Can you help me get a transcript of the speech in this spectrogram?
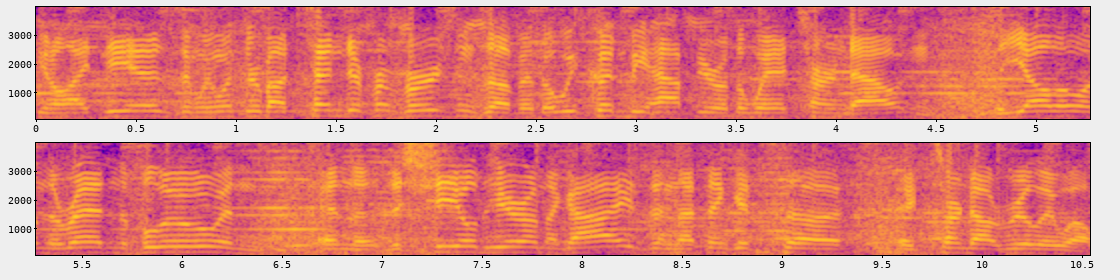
you know, ideas, and we went through about 10 different versions of it, but we couldn't be happier with the way it turned out. And the yellow and the red and the blue and, and the, the shield here on the guys, and I think it's, uh, it turned out really well.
